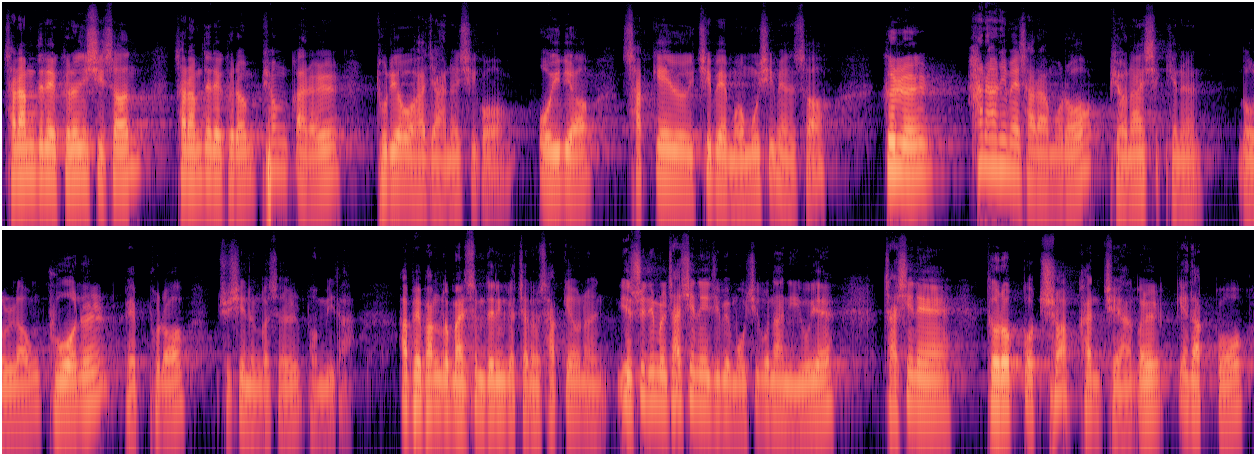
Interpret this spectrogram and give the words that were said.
사람들의 그런 시선, 사람들의 그런 평가를 두려워하지 않으시고 오히려 삭개의 집에 머무시면서 그를 하나님의 사람으로 변화시키는 놀라운 구원을 베풀어 주시는 것을 봅니다. 앞에 방금 말씀드린 것처럼 삭개오는 예수님을 자신의 집에 모시고 난 이후에 자신의 더럽고 추악한 죄악을 깨닫고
